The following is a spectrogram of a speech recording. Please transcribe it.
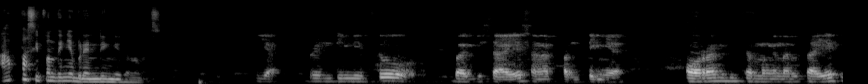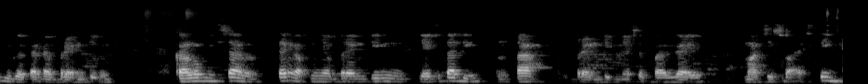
Apa sih pentingnya branding gitu loh Mas? Iya, branding itu bagi saya sangat penting ya. Orang bisa mengenal saya itu juga karena branding. Kalau misal saya nggak punya branding, ya itu tadi entah brandingnya sebagai mahasiswa S3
